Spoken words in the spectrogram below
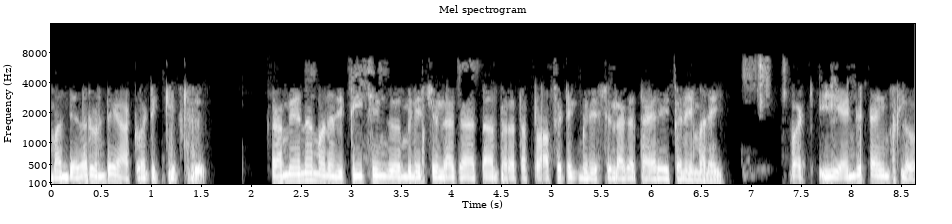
మన దగ్గర ఉండే అటువంటి గిఫ్ట్స్ క్రమేణా మనది టీచింగ్ మినిస్ట్రీ లాగా దాని తర్వాత ప్రాఫిటిక్ మినిస్ట్రీ లాగా తయారైపోయినాయి మనవి బట్ ఈ ఎండ్ టైమ్స్లో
